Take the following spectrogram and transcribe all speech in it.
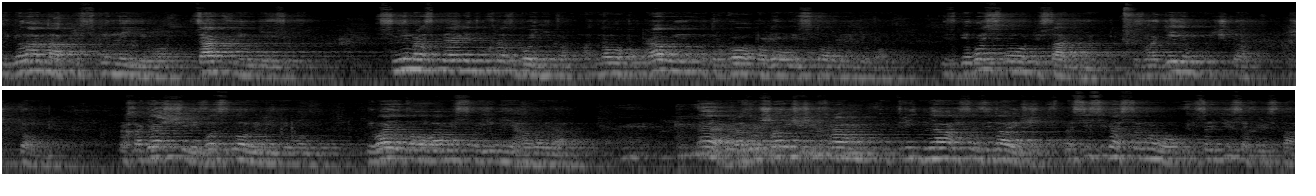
и была надпись вины его, царь иудейский. С ним распяли двух разбойников, одного по правую, а другого по левую сторону его. И сбилось слово Писания, злодеем причтем. Проходящие злословили его, кивая головами своими и говоря, «Э, разрушающий храм и три дня созидающий, спаси себя самого и сойди со Христа».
